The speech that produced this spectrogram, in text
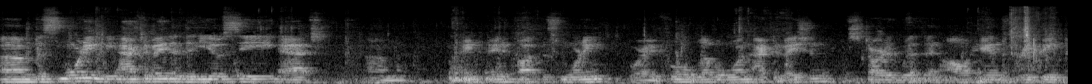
Um, this morning, we activated the EOC at um, 8, 8 o'clock this morning for a full level one activation. Started with an all-hands briefing.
